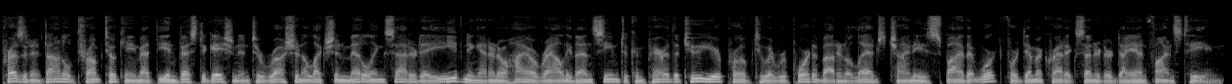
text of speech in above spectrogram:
President Donald Trump took aim at the investigation into Russian election meddling Saturday evening at an Ohio rally then seemed to compare the two-year probe to a report about an alleged Chinese spy that worked for Democratic Senator Dianne Feinstein.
